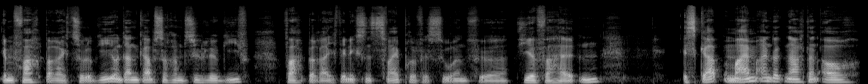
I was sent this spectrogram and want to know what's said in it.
im Fachbereich Zoologie und dann gab es auch im Psychologie-Fachbereich wenigstens zwei Professuren für Tierverhalten. Es gab meinem Eindruck nach dann auch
